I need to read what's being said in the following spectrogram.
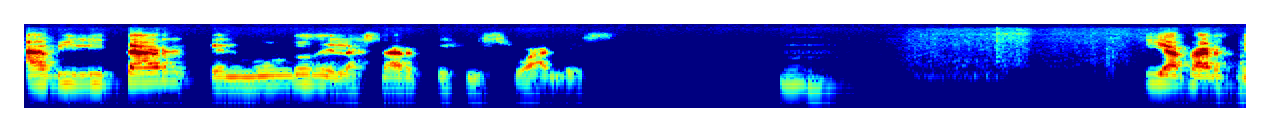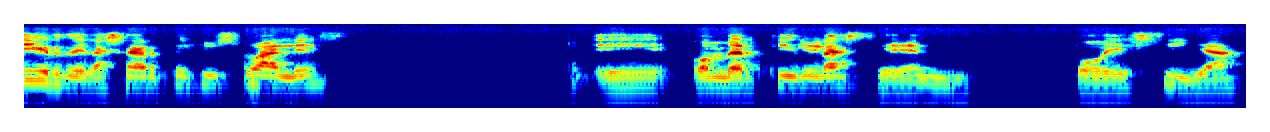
habilitar el mundo de las artes visuales. Mm. Y a partir de las artes visuales, eh, convertirlas en poesía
